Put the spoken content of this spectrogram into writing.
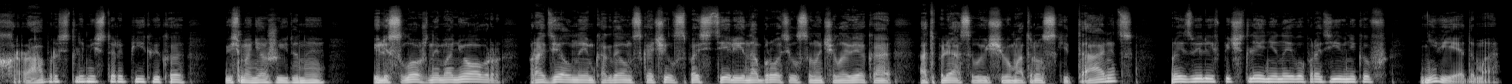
храбрость для мистера Пиквика, весьма неожиданная, или сложный маневр, проделанный им, когда он вскочил с постели и набросился на человека, отплясывающего матросский танец, произвели впечатление на его противников, неведомо.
